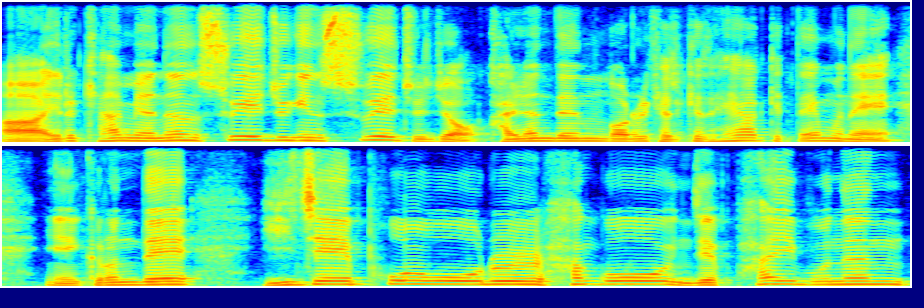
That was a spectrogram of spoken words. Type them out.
아, 이렇게 하면은 수혜 주긴 수혜 주죠. 관련된 거를 계속해서 해왔기 때문에 예, 그런데 이제 4를 하고 이제 5는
